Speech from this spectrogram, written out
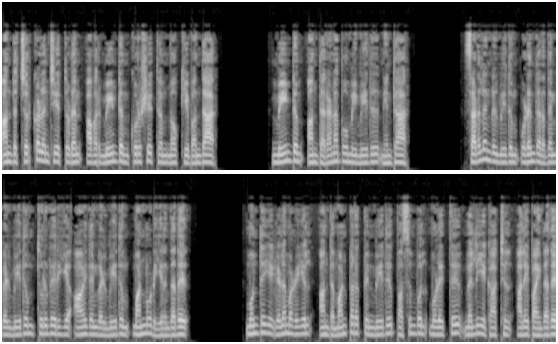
அந்தச் சொற்களஞ்சியத்துடன் அவர் மீண்டும் குருஷேத்தம் நோக்கி வந்தார். மீண்டும் அந்த ரணபூமி மீது நின்றார். சடலங்கள் மீதும் உடைந்த ரதங்கள் மீதும் துருவேறிய ஆயுதங்கள் மீதும் மண்மூடி இருந்தது. முந்தைய இளமழையில் அந்த மண்பரப்பின் மீது பசும்புல் முளைத்து மெல்லிய காற்றில் அலைபாய்ந்தது.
